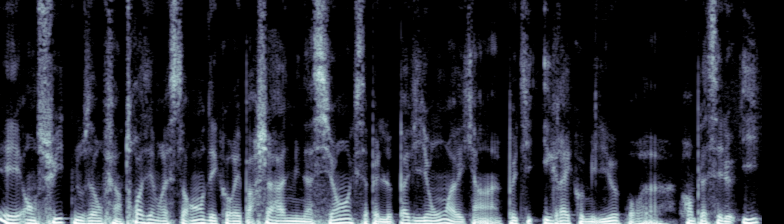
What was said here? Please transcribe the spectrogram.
Et ensuite nous avons fait un troisième restaurant décoré par Shahan Minassian qui s'appelle le Pavillon avec un petit Y au milieu pour euh, remplacer le I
